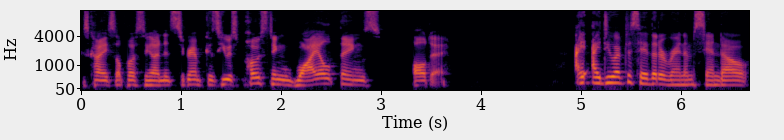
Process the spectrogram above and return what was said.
Is Kanye still posting on Instagram? Because he was posting wild things all day. I, I do have to say that a random standout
